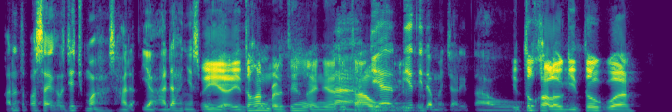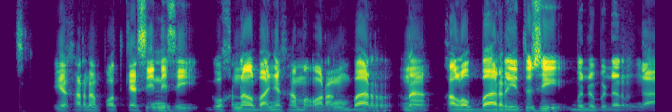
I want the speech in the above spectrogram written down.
Karena tempat saya kerja cuma ada- yang ada hanya spaghetti. iya itu kan berarti nggak nyari nah, tahu dia gitu. dia tidak mencari tahu. itu kalau gitu gue ya karena podcast ini sih gue kenal banyak sama orang bar nah kalau bar itu sih bener-bener nggak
